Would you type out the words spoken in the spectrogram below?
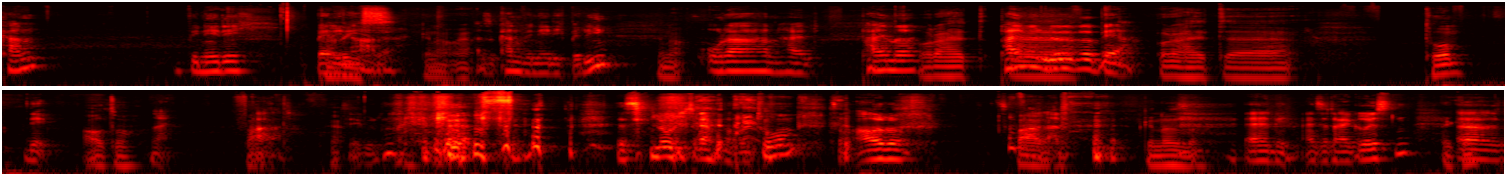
Cannes, Venedig, Berlinale. Paris. Genau, ja. Also Cannes, Venedig, Berlin. Genau. Oder dann halt Palme, Oder halt. Palme, äh, Löwe, Bär. Oder halt äh, Turm, Nee, Auto, nein. Fahrrad. Fahrrad. Ja. Sehr gut. das ist die logische Reihenfolge vom Turm zum Auto zum Fahrrad. Fahrrad. Genau so. Äh, nee, eins der drei größten. Okay. Äh,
